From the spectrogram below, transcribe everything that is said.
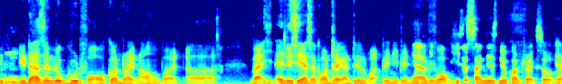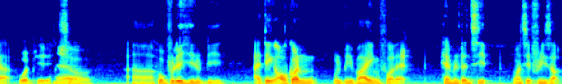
Mm. it doesn't look good for Ocon right now, but uh, but he, at least he has a contract until what 2024. Yeah, I mean, he just signed his new contract, so Yeah. would be. Yeah. So uh, hopefully he'll be. I think Ocon will be vying for that Hamilton seat once it frees up.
